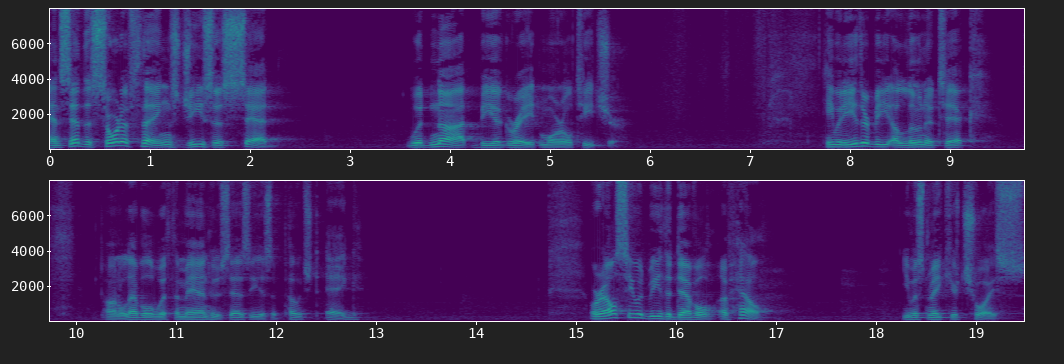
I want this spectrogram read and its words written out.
and said the sort of things Jesus said would not be a great moral teacher. He would either be a lunatic on a level with the man who says he is a poached egg, or else he would be the devil of hell. You must make your choice.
